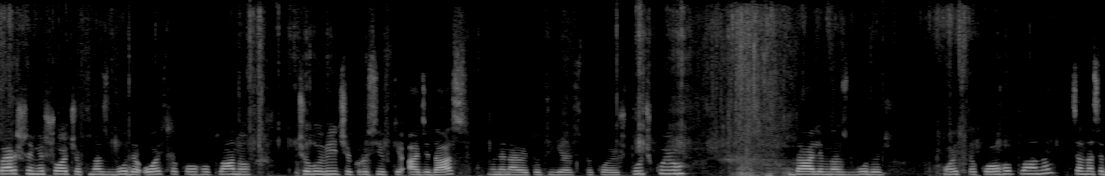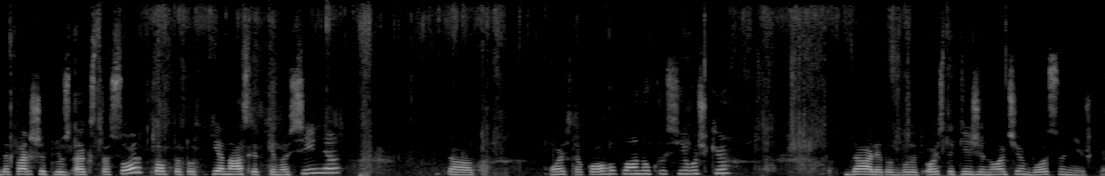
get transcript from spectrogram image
перший мішочок у нас буде ось такого плану. Чоловічі кросівки Adidas. Вони навіть тут є з такою штучкою. Далі в нас будуть ось такого плану. Це в нас іде перший плюс екстра сорт, тобто тут є наслідки носіння. Так, ось такого плану кросівочки. Далі тут будуть ось такі жіночі босоніжки.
